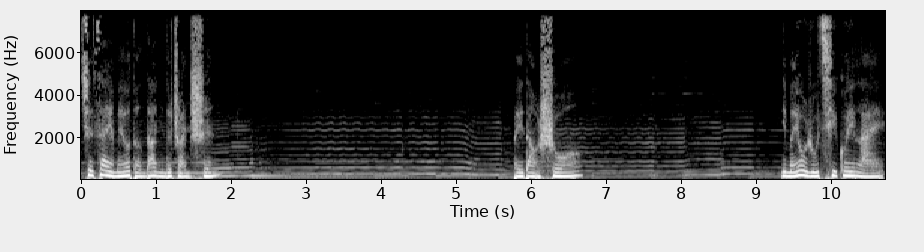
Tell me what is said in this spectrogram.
却再也没有等到你的转身。北岛说：“你没有如期归来，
